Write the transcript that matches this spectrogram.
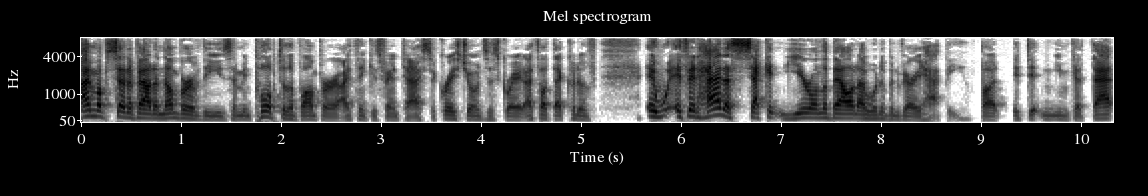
I'm upset about a number of these. I mean, pull up to the bumper, I think is fantastic. Grace Jones is great. I thought that could have, if it had a second year on the ballot, I would have been very happy, but it didn't even get that.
